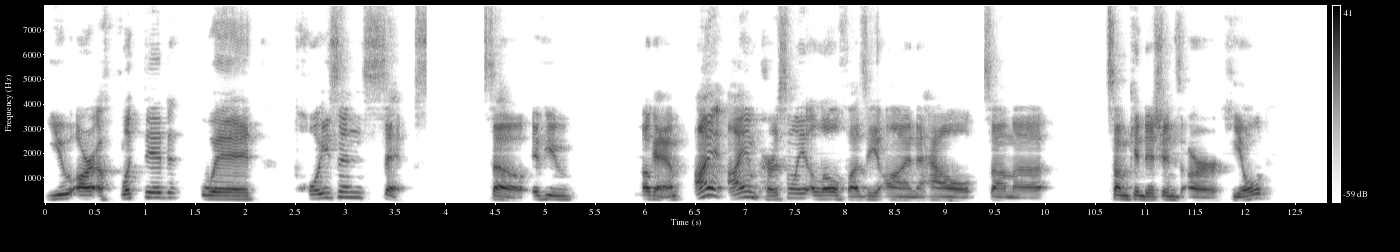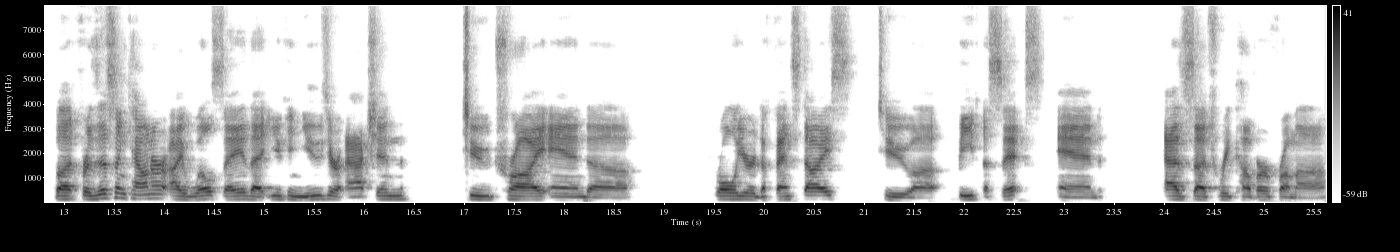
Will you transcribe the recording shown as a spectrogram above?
you are afflicted with poison six. So if you, okay, I'm, I I am personally a little fuzzy on how some uh some conditions are healed, but for this encounter, I will say that you can use your action to try and uh, roll your defense dice to uh, beat a six, and as such recover from uh,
